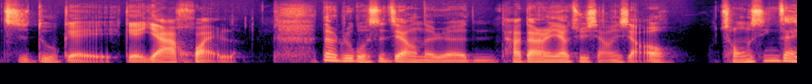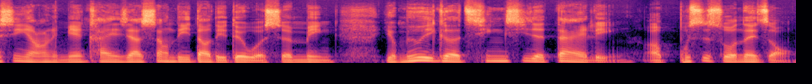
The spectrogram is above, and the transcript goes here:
制度给给压坏了。那如果是这样的人，他当然要去想一想哦，重新在信仰里面看一下上帝到底对我生命有没有一个清晰的带领啊、不是说那种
